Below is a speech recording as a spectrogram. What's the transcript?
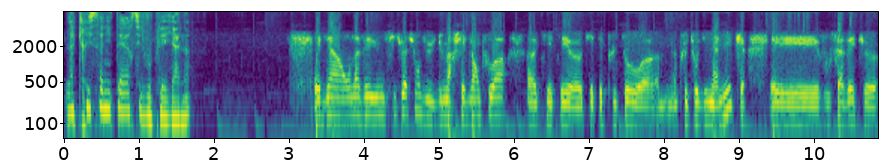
la crise sanitaire, s'il vous plaît, Yann? Eh bien, on avait une situation du, du marché de l'emploi euh, qui était euh, qui était plutôt euh, plutôt dynamique. Et vous savez que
